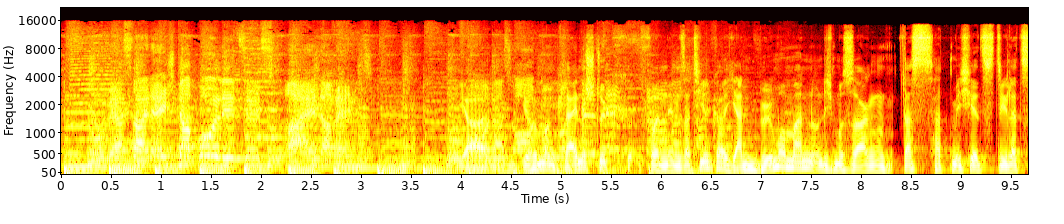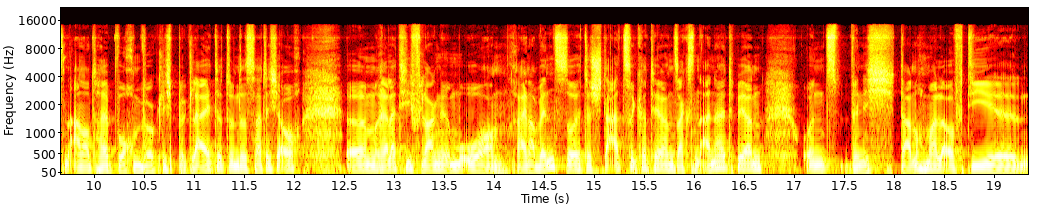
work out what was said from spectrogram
du wärst ein echter Polizist, Rainer Wendt. Ja, hier hören wir ein kleines Stück von dem Satiriker Jan Böhmermann und ich muss sagen, das hat mich jetzt die letzten anderthalb Wochen wirklich begleitet und das hatte ich auch ähm, relativ lange im Ohr. Rainer Wenz sollte Staatssekretär in Sachsen-Anhalt werden und wenn ich da nochmal auf die ähm,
